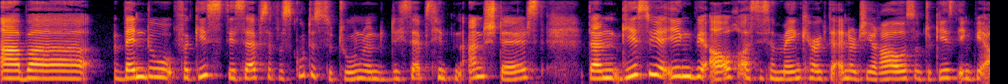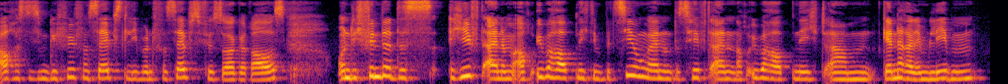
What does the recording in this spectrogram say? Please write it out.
Aber wenn du vergisst, dir selbst etwas Gutes zu tun, wenn du dich selbst hinten anstellst, dann gehst du ja irgendwie auch aus dieser Main Character Energy raus und du gehst irgendwie auch aus diesem Gefühl von Selbstliebe und von Selbstfürsorge raus. Und ich finde, das hilft einem auch überhaupt nicht in Beziehungen und das hilft einem auch überhaupt nicht ähm, generell im Leben,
